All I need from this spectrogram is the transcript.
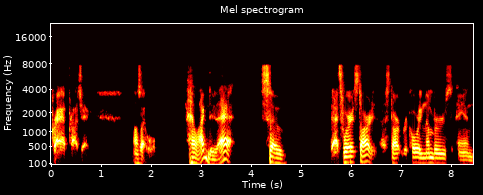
grad project. I was like, well, hell, I can do that. So that's where it started. I start recording numbers, and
